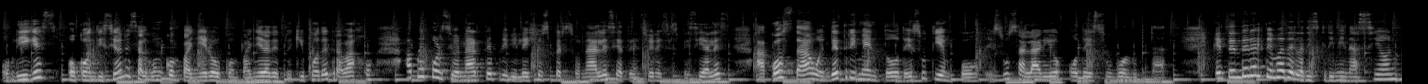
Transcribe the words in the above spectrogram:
obligues o condiciones a algún compañero o compañera de tu equipo de trabajo a proporcionarte privilegios personales y atenciones especiales a costa o en detrimento de su tiempo, de su salario o de su voluntad. Entender el tema de la discriminación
